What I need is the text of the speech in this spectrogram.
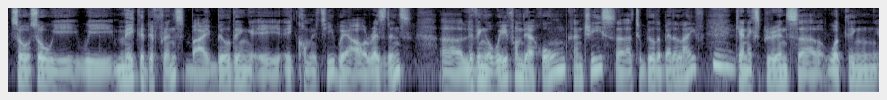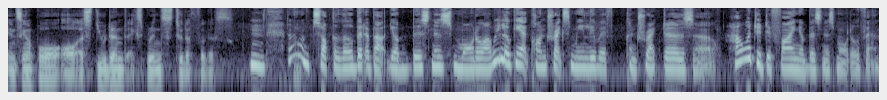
So so we we make a difference by building a, a community where our residents, uh, living away from their home countries uh, to build a better life, mm. can experience uh, working in Singapore or a student experience to the fullest. Hmm. I want to talk a little bit about your business model. Are we looking at contracts mainly with contractors? Uh, how would you define your business model then?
